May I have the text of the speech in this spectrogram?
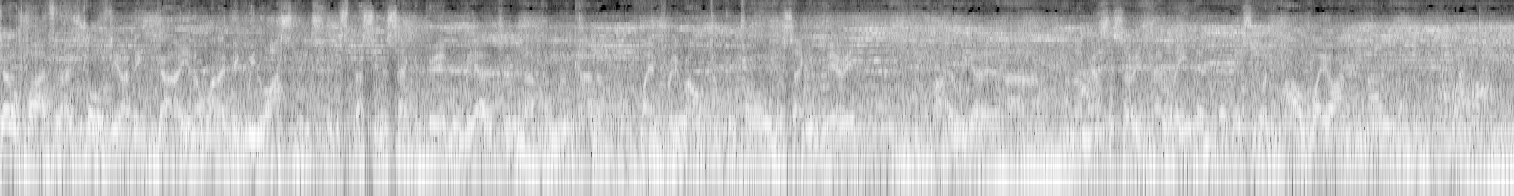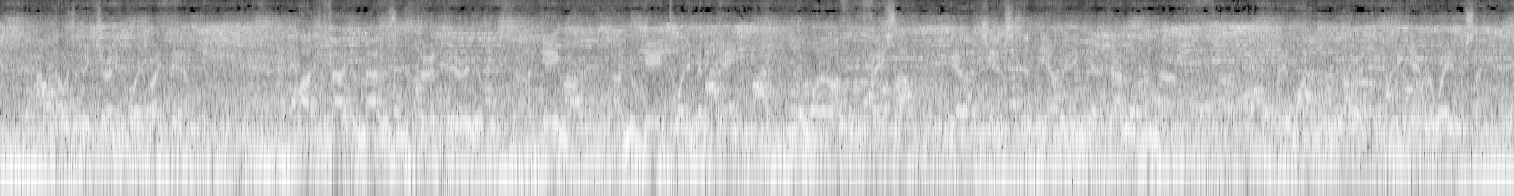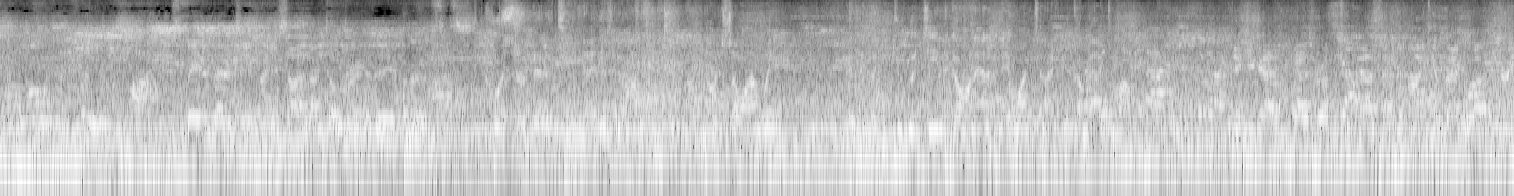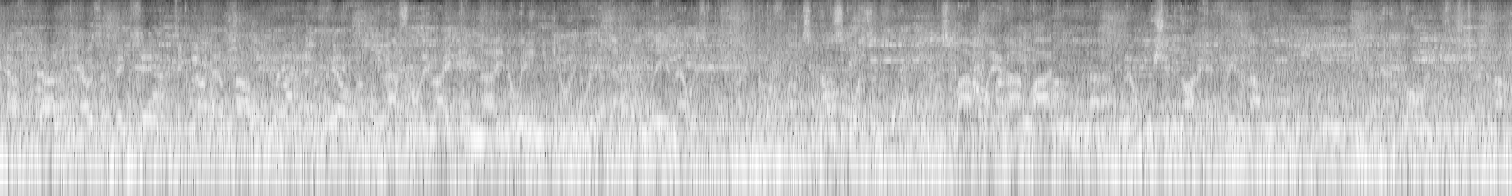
little thoughts. I told you, I think, uh, you know what, I think we lost it, especially in the second period when we had it two to nothing. We were kind of playing pretty well, took control in the second period. Uh, we got a, uh, an unnecessary penalty that, that they scored the power play on. That was a big turning point right there. But the fact of the matter is, in the third period, it was a game, a new game, 20-minute game. They won it off of a face-off. We had our chances at the end. We didn't get it done, team than you saw in October? Have they improved? Of course, they're a better team. man. There's no, no, so aren't we? We have a good, two good teams going at it, and they won tonight. We'll come back tomorrow. I think you guys, you guys are up two nothing. It looked like you were going to go up three nothing. Donovan, you know, some big saves, particularly on that power play and You're absolutely right, and uh, you know we didn't, you know, we got that penalty, and that was a killer for us. It was- It wasn't a smart play on our part. And, uh, we, we should have gone ahead three to nothing to get that goal and turned around.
